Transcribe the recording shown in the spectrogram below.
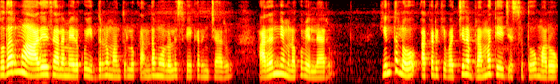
సుధర్మ ఆదేశాల మేరకు ఇద్దరు మంత్రులు కందమూలలు స్వీకరించారు. అరణ్యమునకు వెళ్ళారు. ఇంతలో అక్కడికి వచ్చిన బ్రహ్మ తేజస్సుతో మరో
